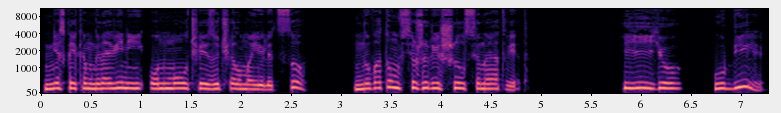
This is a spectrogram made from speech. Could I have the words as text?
Несколько мгновений он молча изучал мое лицо, но потом все же решился на ответ. «Ее убили?»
